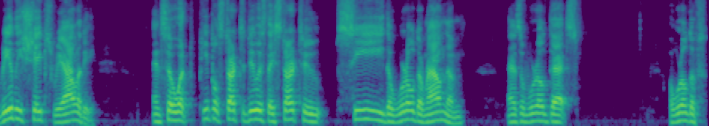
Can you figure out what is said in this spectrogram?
really shapes reality. And so what people start to do is they start to see the world around them as a world that's a world of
